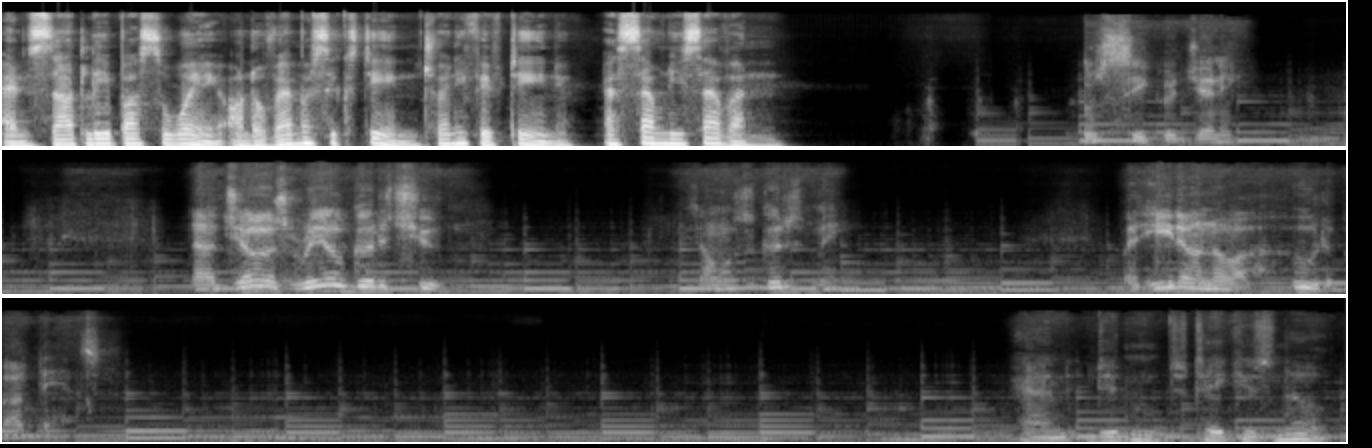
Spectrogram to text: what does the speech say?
and sadly passed away on November 16, 2015, at 77. Little secret, Jenny. Now, Joe's real good at shooting. He's almost as good as me. But he don't know a hoot about dancing. And didn't take his note.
